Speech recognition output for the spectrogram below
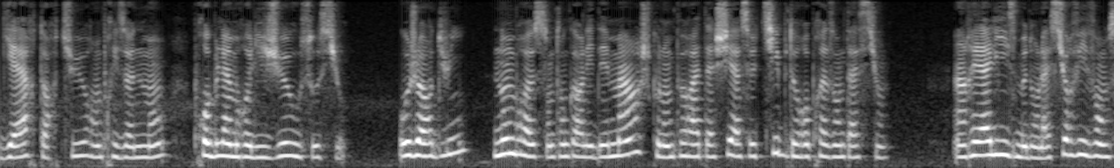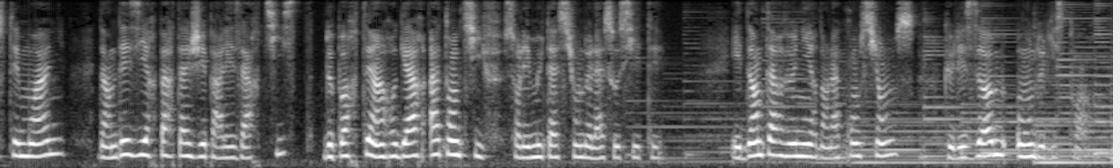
guerre, tortures emprisonnements problèmes religieux ou sociaux. Aujourd'hui nombreuses sont encore les démarches que l'on peut rattacher à ce type de représentation. Un réalisme dont la survivance témoigne d'un désir partagé par les artistes de porter un regard attentif sur les mutations de la société et d'intervenir dans la conscience que les hommes ont de l'histoire.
